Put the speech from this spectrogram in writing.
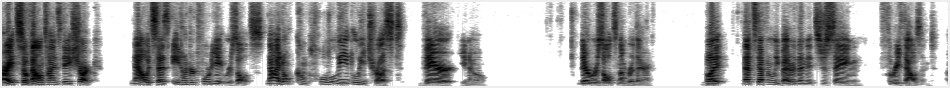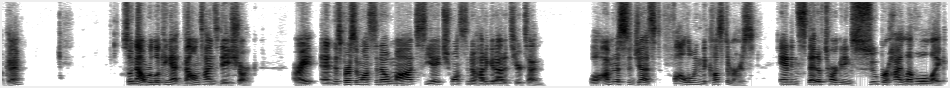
All right. So Valentine's Day shark. Now it says 848 results. Now I don't completely trust their, you know, their results number there. But that's definitely better than it's just saying 3000, okay? So now we're looking at Valentine's Day Shark. All right? And this person wants to know Mod CH wants to know how to get out of tier 10. Well, I'm going to suggest following the customers and instead of targeting super high level like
